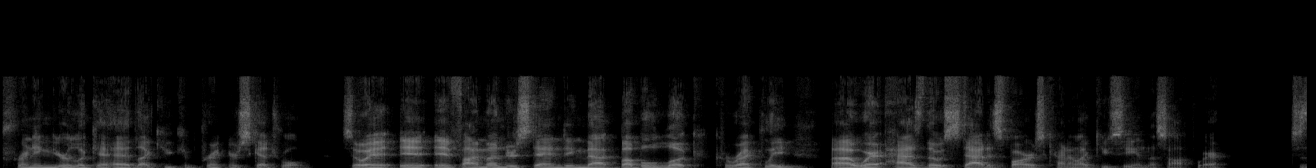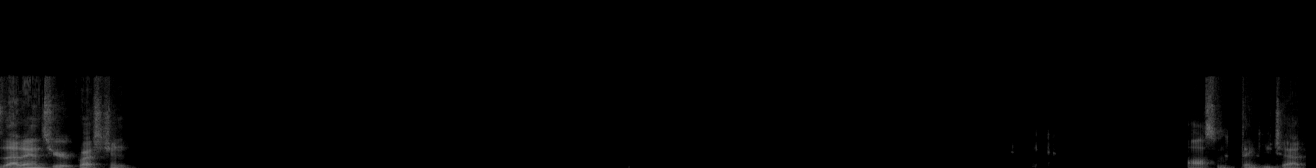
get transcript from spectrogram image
printing your look ahead like you can print your schedule. So it, it, if I'm understanding that bubble look correctly, uh, where it has those status bars, kind of like you see in the software. Does that answer your question? Awesome. Thank you, Chad.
